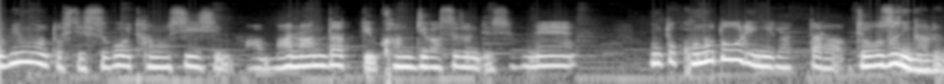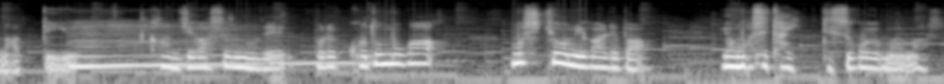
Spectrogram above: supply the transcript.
読み物としてすごい楽しいしあ学んだっていう感じがするんですよね。本当この通りにやったら上手になるなっていう感じがするのでこれ子供がもし興味があれば読ませたいってすごい思います。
